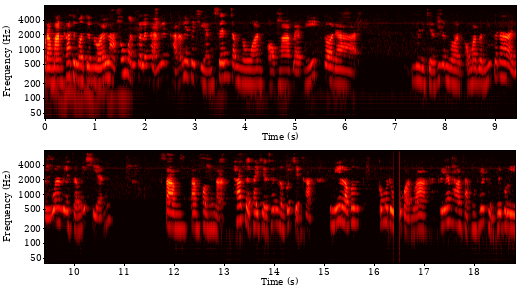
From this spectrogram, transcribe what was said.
ประมาณค่าจำนวนเต็มร้อยหลักก็เหมือนกันเลยค่ะนักเรียนค่ะนักเรียนจะเขียนเส้นจำนวนออกมาแบบนี้ก็ได้นักเรียนเขียนเส้นจำนวนออกมาแบบนี้ก็ได้ หรือว่านักเรียนจะไม่เขียนตามตามความถนัดถ้าเกิดใครเขียนเส้นจำนวนก็เขียนค่ะ ทีนี้เราก็ก็มาดูก่อนว่าระยะทางจากกรุงเทพถึงเพชรบุรี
